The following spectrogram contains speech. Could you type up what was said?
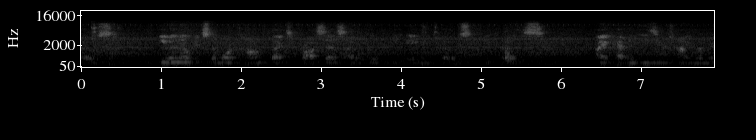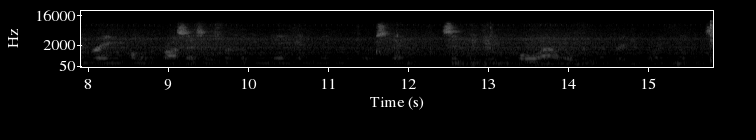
toast. Even though it's the more complex process, I will go for the egg and toast because I have an easier time remembering all of the processes for cooking an egg and making the toast than simply getting the bowl out, opening the fridge, pouring the milk in the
